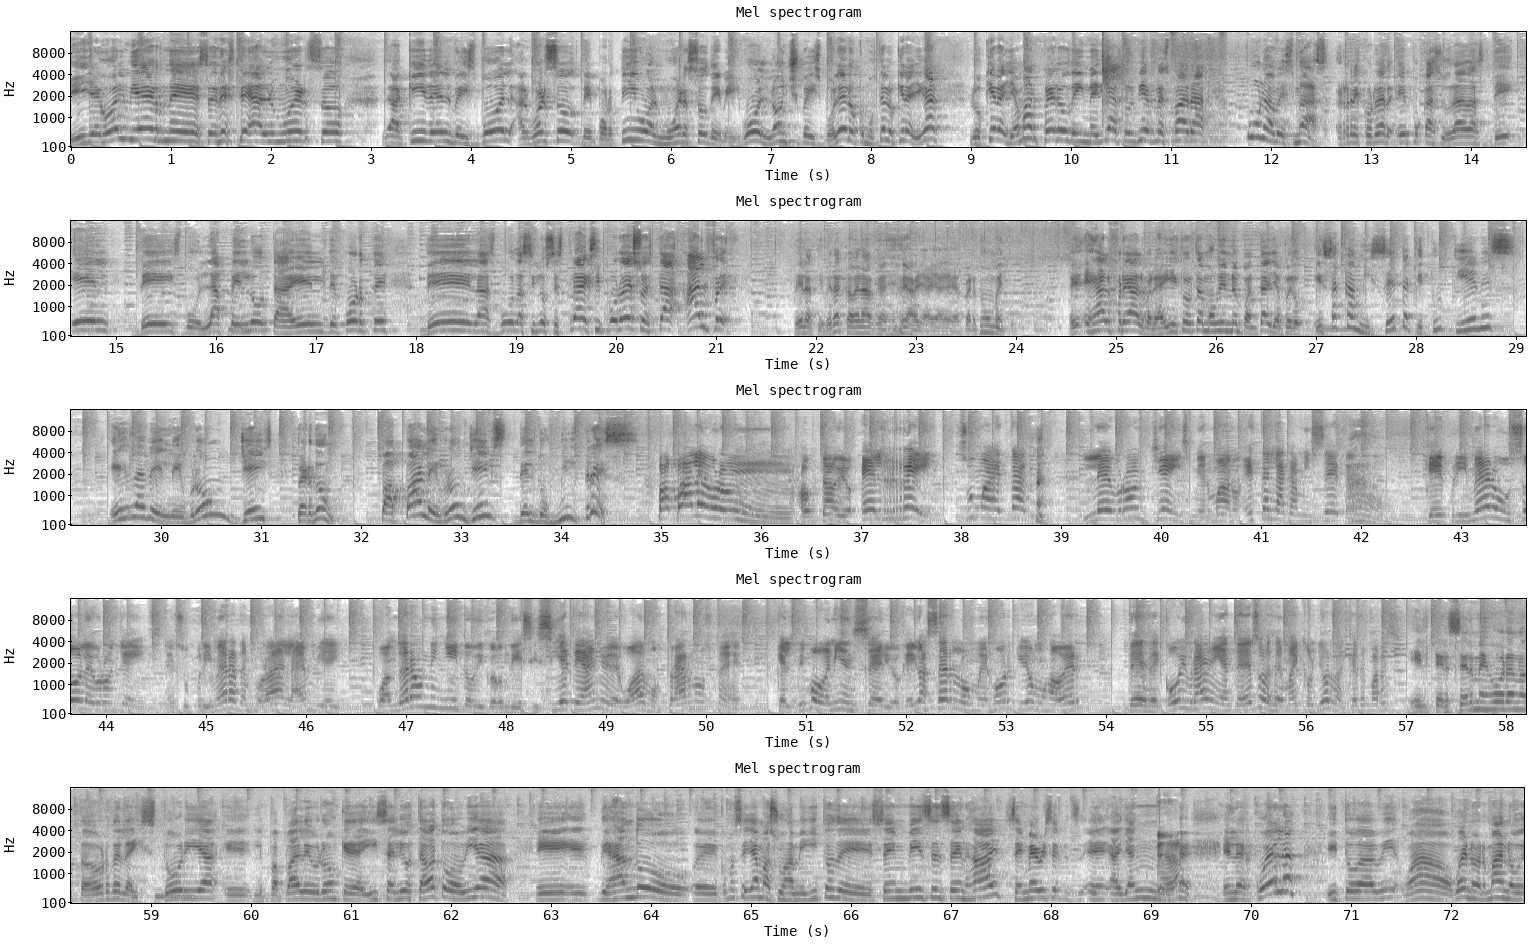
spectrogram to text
Y llegó el viernes en este almuerzo aquí del béisbol, almuerzo deportivo, almuerzo de béisbol, lunch béisbolero, como usted lo quiera llegar, lo quiera llamar, pero de inmediato el viernes para una vez más recordar épocas doradas de el béisbol, la pelota, el deporte de las bolas y los strikes y por eso está Alfred. Espérate, ven acá, ven acá, espérate un momento. Es Alfred Álvarez, ahí esto lo estamos viendo en pantalla, pero esa camiseta que tú tienes es la de LeBron James, perdón, papá LeBron James del 2003. Papá LeBron, Octavio, el rey, su majestad, LeBron James, mi hermano. Esta es la camiseta que primero usó LeBron James en su primera temporada en la NBA. Cuando era un niñito y con 17 años llegó a demostrarnos que el tipo venía en serio, que iba a ser lo mejor que íbamos a ver desde Kobe Bryant y ante eso desde Michael Jordan. ¿Qué te parece? El tercer mejor anotador de la historia, eh, el papá de LeBron que de ahí salió, estaba todavía eh, dejando, eh, ¿cómo se llama? Sus amiguitos de St. Vincent, St. High, St. Mary's allá en, la escuela y todavía, wow, bueno hermano,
